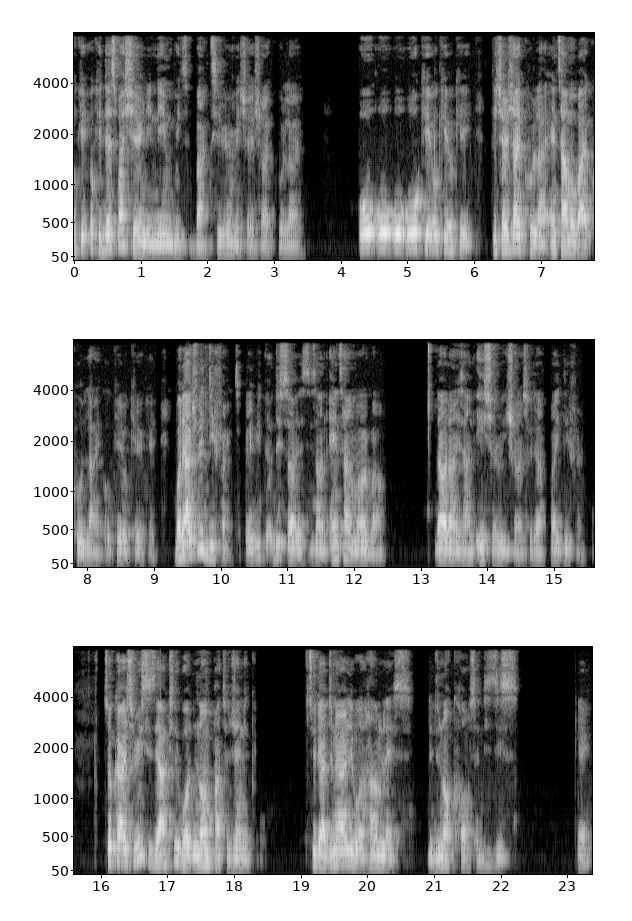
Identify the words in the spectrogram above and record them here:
Okay, okay, despite sharing a name with bacterium Escherichia coli. Oh, oh, oh, okay, okay, okay. Escherichia coli, enter-amoeba coli. Okay, okay, okay. But they're actually different. Okay, because this is, is an enter-amoeba. The other is an Escherichia, so they are quite different. So characteristics are actually what non-pathogenic. So they are generally what harmless. They do not cause a disease. Okay.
